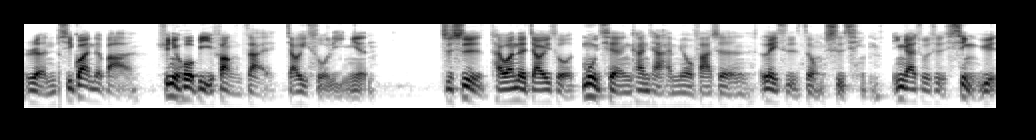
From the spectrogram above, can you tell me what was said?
人习惯的把虚拟货币放在交易所里面。只是台湾的交易所目前看起来还没有发生类似这种事情，应该说是幸运。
